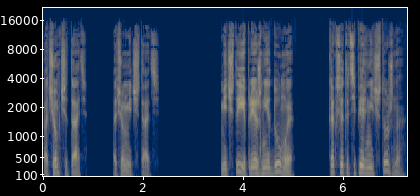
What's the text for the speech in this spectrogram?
О чем читать? О чем мечтать? Мечты и прежние думы. Как все это теперь ничтожно?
